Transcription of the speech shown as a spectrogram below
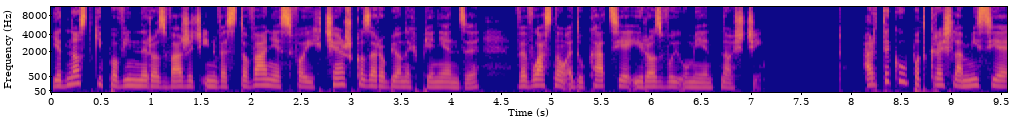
jednostki powinny rozważyć inwestowanie swoich ciężko zarobionych pieniędzy we własną edukację i rozwój umiejętności. Artykuł podkreśla misję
